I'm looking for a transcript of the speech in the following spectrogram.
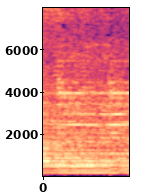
Bye.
